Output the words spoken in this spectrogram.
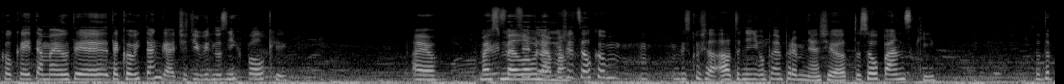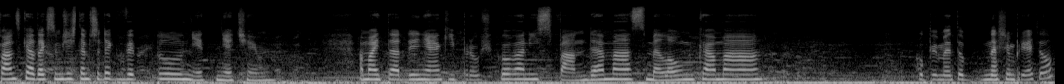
Kokej, tam majú tie takový tanga, čo ti vidno z nich polky. A jo, mají s melounama. to celkom vyskúšala, ale to není úplně pre mňa, že jo? To jsou pánský. Jsou to pánské, ale tak si můžeš ten předek vyplnit něčím. A mají tady nějaký proužkovaný s pandama, s melounkama. Kupíme to našim priateľom?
